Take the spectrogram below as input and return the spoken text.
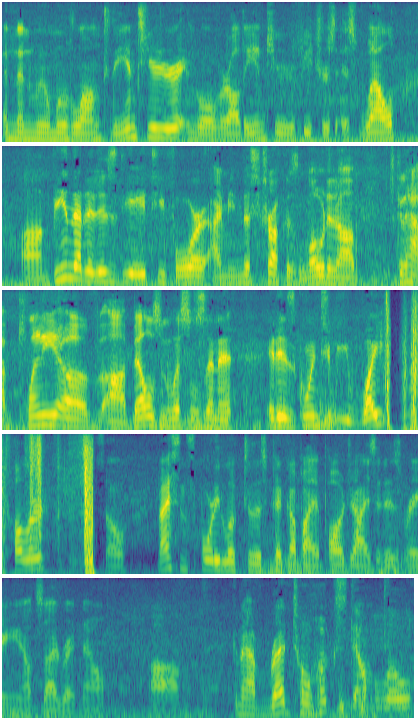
and then we'll move along to the interior and go over all the interior features as well. Um, being that it is the AT4, I mean, this truck is loaded up. It's going to have plenty of uh, bells and whistles in it. It is going to be white color, so nice and sporty look to this pickup. I apologize, it is raining outside right now. Um, gonna have red tow hooks down below,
